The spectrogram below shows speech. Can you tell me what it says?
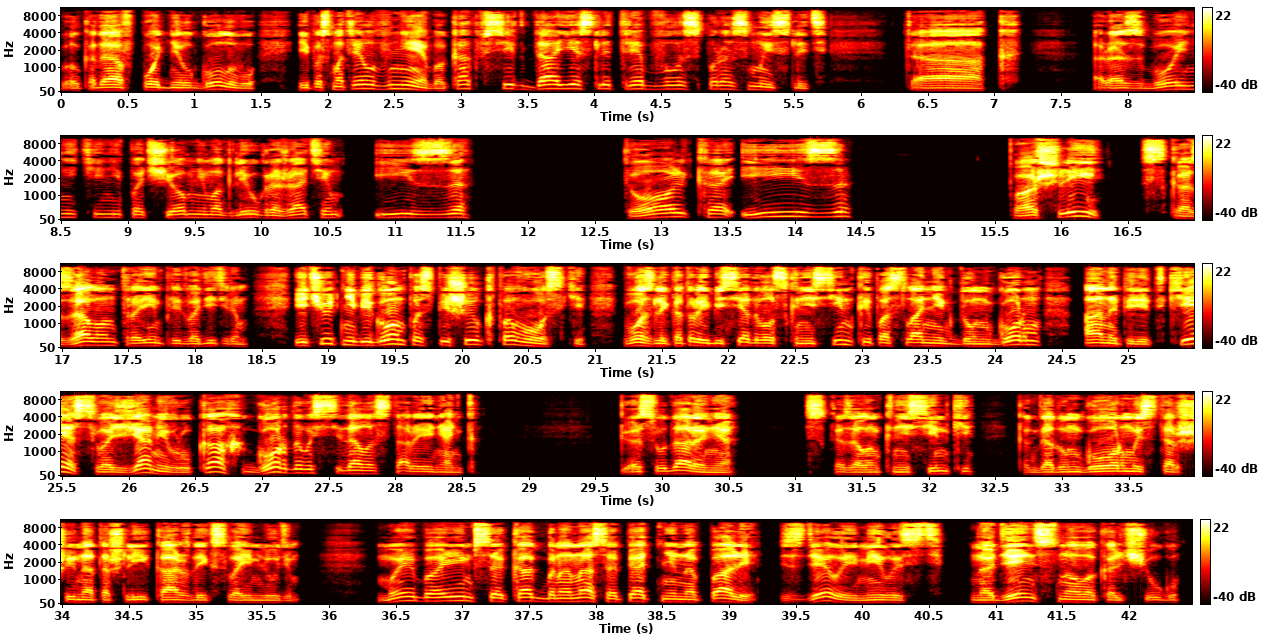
Волкодав поднял голову и посмотрел в небо, как всегда, если требовалось поразмыслить. Так, разбойники нипочем не могли угрожать им из... Только из... Пошли, — сказал он троим предводителям, и чуть не бегом поспешил к повозке, возле которой беседовал с князинкой посланник Дунгорм, а на передке с вожжами в руках гордо восседала старая нянька. — Государыня, — сказал он князинке, когда Дунгорм и старшины отошли каждый к своим людям, — мы боимся, как бы на нас опять не напали, сделай милость, надень снова кольчугу.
